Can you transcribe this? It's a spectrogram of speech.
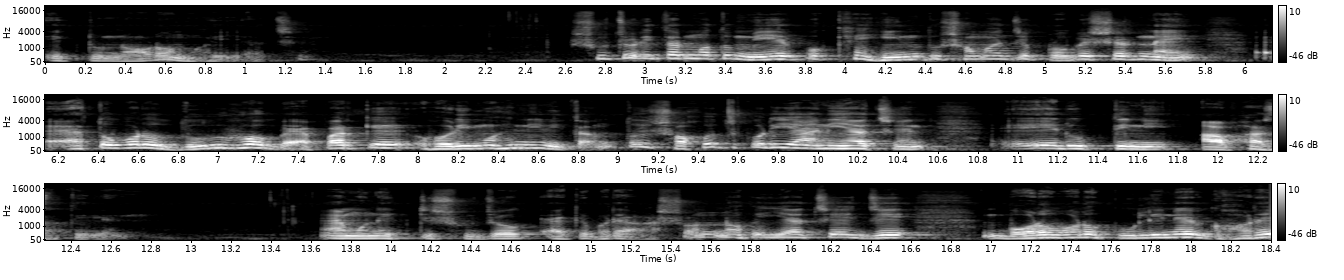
একটু নরম হইয়াছে। সুচরিতার মতো মেয়ের পক্ষে হিন্দু সমাজে প্রবেশের ন্যায় এত বড় দুরূহ ব্যাপারকে হরিমোহিনী নিতান্তই সহজ করিয়া আনিয়াছেন, এরূপ তিনি আভাস দিলেন। এমন একটি সুযোগ একেবারে আসন্ন হইয়াছে যে বড় বড় কুলিনের ঘরে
